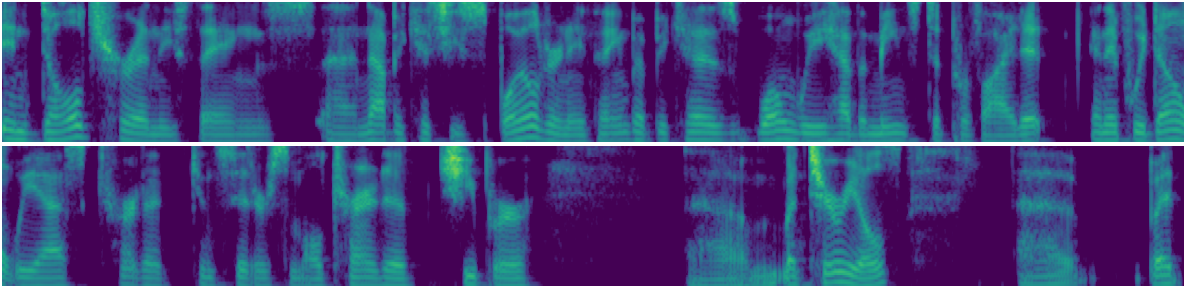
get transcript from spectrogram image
indulged her in these things, uh, not because she's spoiled or anything, but because one, we have the means to provide it, and if we don't, we ask her to consider some alternative, cheaper um, materials. Uh, but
